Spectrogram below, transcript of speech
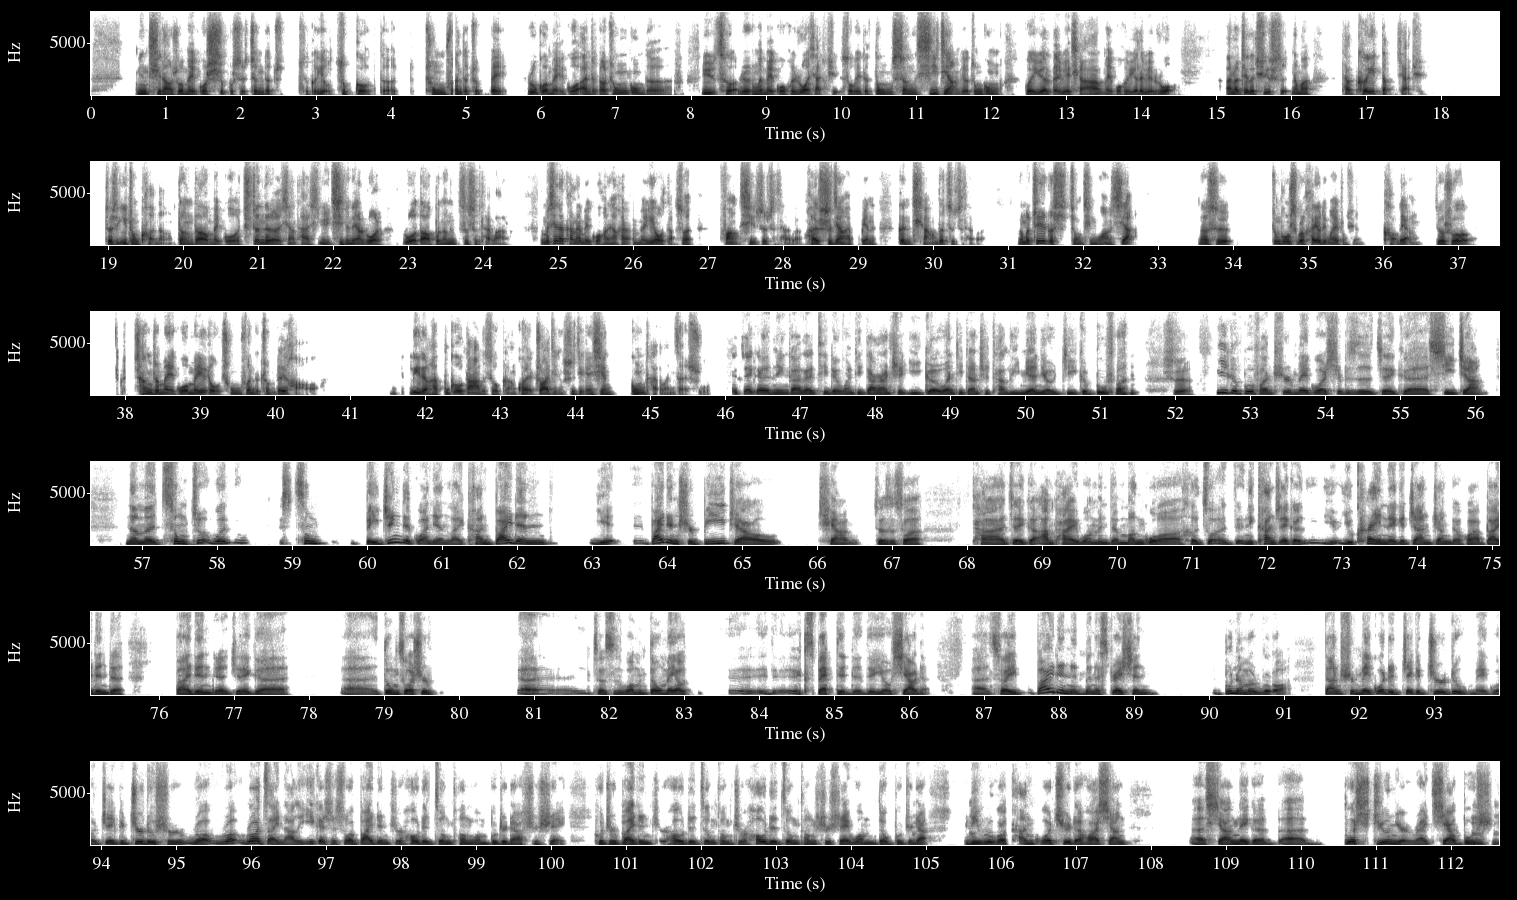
您提到说美国是不是真的这个有足够的充分的准备？如果美国按照中共的预测，认为美国会弱下去，所谓的东升西降，就中共会越来越强，美国会越来越弱。按照这个趋势，那么它可以等下去，这是一种可能。等到美国真的像他预期的那样弱，弱到不能支持台湾了。那么现在看来，美国好像还没有打算。放弃支持台湾，还实际上还变得更强的支持台湾。那么这个是这种情况下，那是中共是不是还有另外一种选考量？就是说，趁着美国没有充分的准备好，力量还不够大的时候，赶快抓紧时间先攻台湾再说。这个您刚才提的问题当然是一个问题，但是它里面有几个部分。是一个部分是美国是不是这个西降？那么从这我从北京的观点来看，拜登也拜登是比较强，就是说他这个安排我们的盟国合作。你看这个 U Ukraine 那个战争的话，拜登的拜登的这个呃动作是呃，就是我们都没有呃 expected 的有效的。呃，所以 Biden administration 不那么弱，但是美国的这个制度，美国这个制度是弱弱弱在哪里？一个是说拜登之后的总统我们不知道是谁，或者拜登之后的总统之后的总统是谁，我们都不知道。你如果看过去的话，像呃像那个呃 Bush Junior，right 小 Bush。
